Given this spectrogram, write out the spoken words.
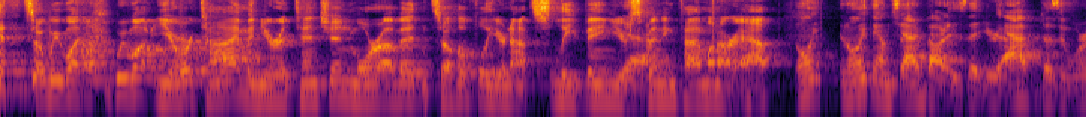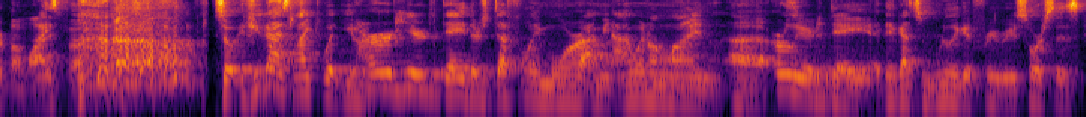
so we want we want your time and your attention, more of it. And so hopefully you're not sleeping, you're Yeah. spending time on our app. The only, the only thing I'm sad about is that your app doesn't work on Wise Phone. so if you guys liked what you heard here today, there's definitely more. I mean, I went online uh, earlier today. They've got some really good free resources.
